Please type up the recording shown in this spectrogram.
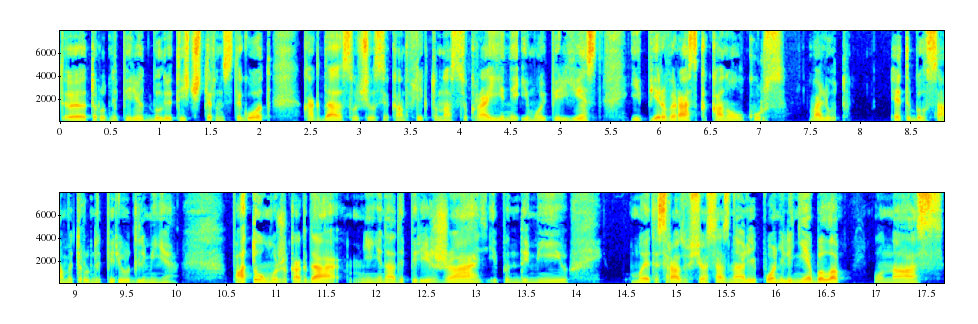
э, трудный период был 2014 год, когда случился конфликт у нас с Украиной и мой переезд, и первый раз скаканул курс валют. Это был самый трудный период для меня. Потом уже, когда мне не надо переезжать, и пандемию, мы это сразу все осознали и поняли, не было у нас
